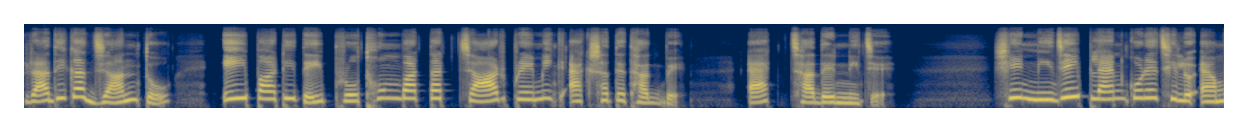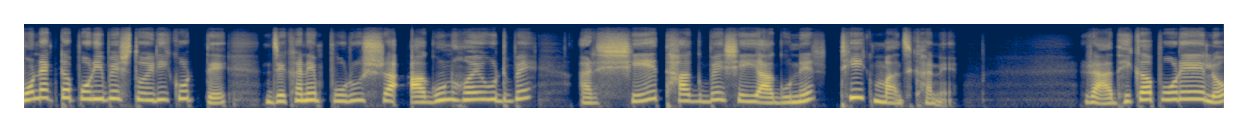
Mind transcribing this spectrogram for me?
Radhika জানত এই পার্টিতেই প্রথমবার তার চার প্রেমিক একসাথে থাকবে, এক ছাদের নিচে। সে নিজেই প্ল্যান করেছিল এমন একটা পরিবেশ তৈরি করতে যেখানে পুরুষরা আগুন হয়ে উঠবে আর সে থাকবে সেই আগুনের ঠিক মাঝখানে। রাধিকা পরে এলো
